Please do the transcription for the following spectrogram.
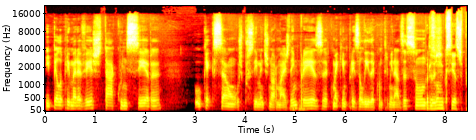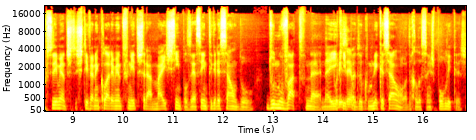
e pela primeira vez está a conhecer o que é que são os procedimentos normais da empresa, como é que a empresa lida com determinados assuntos. Presumo que se esses procedimentos estiverem claramente definidos, será mais simples essa integração do, do novato na, na equipa exemplo, de comunicação ou de relações públicas.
